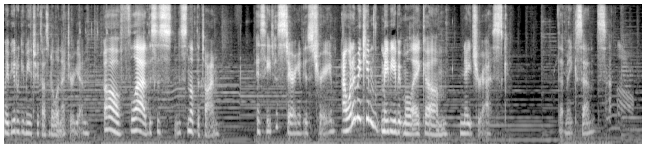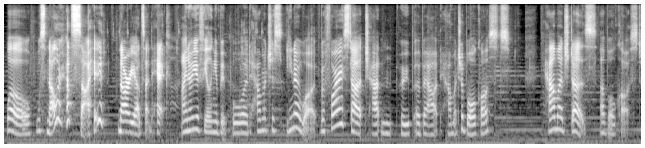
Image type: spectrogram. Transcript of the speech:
Maybe it'll give me a $2,000 nectar again. Oh, Vlad, this is- this is not the time. Is he just staring at his tree? I want to make him maybe a bit more like, um, nature-esque. That makes sense. Whoa, was Nala outside? Nari outside, heck. I know you're feeling a bit bored. How much is... You know what? Before I start chatting poop about how much a ball costs, how much does a ball cost?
